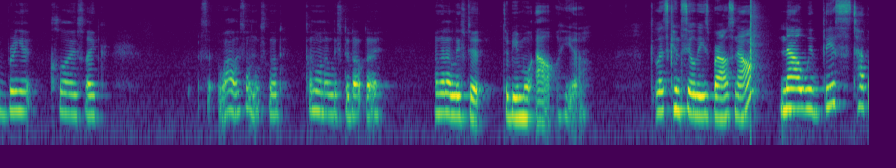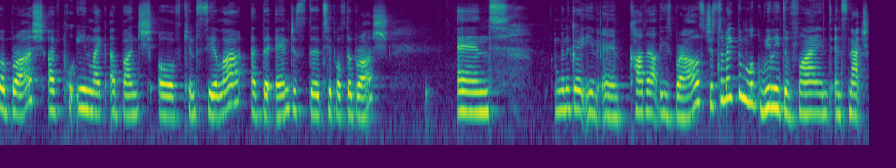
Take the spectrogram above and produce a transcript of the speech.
bring it close like so, wow this one looks good. Kind of want to lift it up though. I'm gonna lift it to be more out here. Let's conceal these brows now now with this type of brush, I've put in like a bunch of concealer at the end, just the tip of the brush. And I'm going to go in and carve out these brows just to make them look really defined and snatch.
